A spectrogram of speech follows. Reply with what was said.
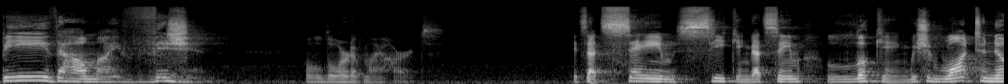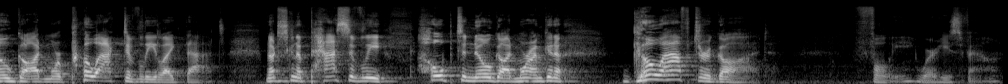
Be thou my vision, O Lord of my heart. It's that same seeking, that same looking. We should want to know God more proactively like that. I'm not just going to passively hope to know God more. I'm going to go after God fully where He's found.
